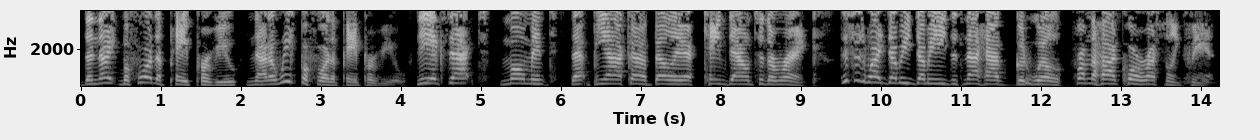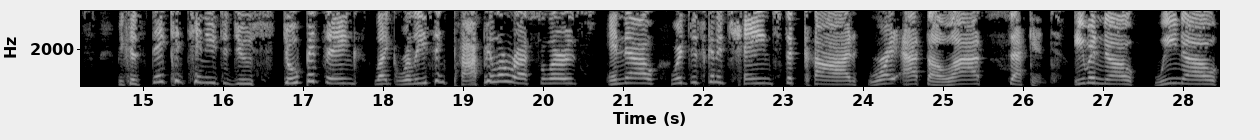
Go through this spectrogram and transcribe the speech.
the night before the pay-per-view, not a week before the pay-per-view. The exact moment that Bianca Belair came down to the ring. This is why WWE does not have goodwill from the hardcore wrestling fans because they continue to do stupid things like releasing popular wrestlers and now we're just gonna change the card right at the last second. Even though we know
